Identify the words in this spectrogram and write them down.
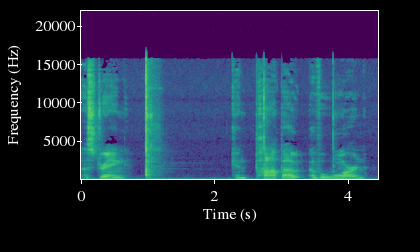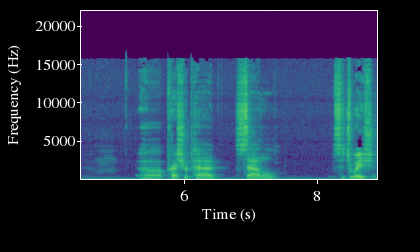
a string can pop out of a worn uh, pressure pad saddle situation.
